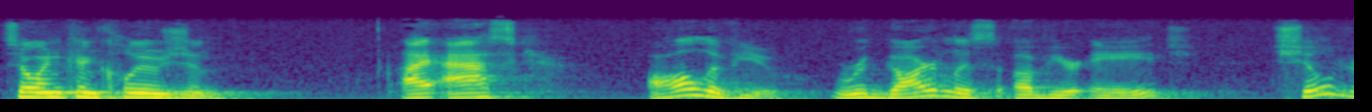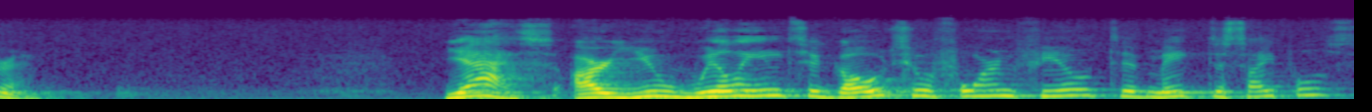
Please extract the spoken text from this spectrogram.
So, in conclusion, I ask all of you, regardless of your age, children, yes, are you willing to go to a foreign field to make disciples?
